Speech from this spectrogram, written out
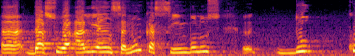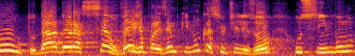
ah, da sua aliança, nunca símbolos ah, do culto, da adoração. Veja, por exemplo, que nunca se utilizou o símbolo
